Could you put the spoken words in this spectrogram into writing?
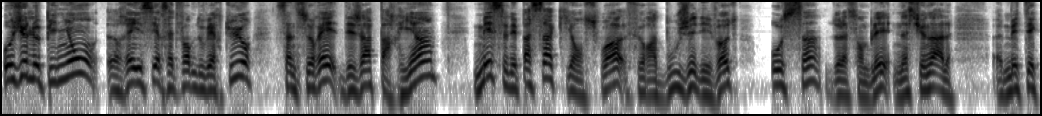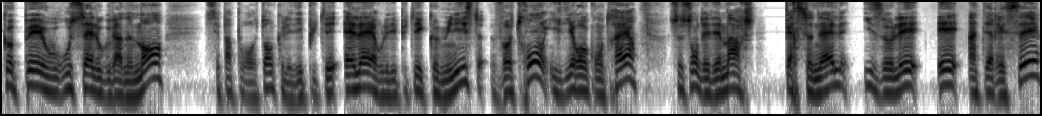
Aux yeux de l'opinion, réussir cette forme d'ouverture, ça ne serait déjà pas rien, mais ce n'est pas ça qui en soi fera bouger des votes au sein de l'Assemblée nationale. Euh, mettez Copé ou Roussel au gouvernement, c'est pas pour autant que les députés LR ou les députés communistes voteront. Ils diront au contraire, ce sont des démarches personnelles, isolées et intéressées.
